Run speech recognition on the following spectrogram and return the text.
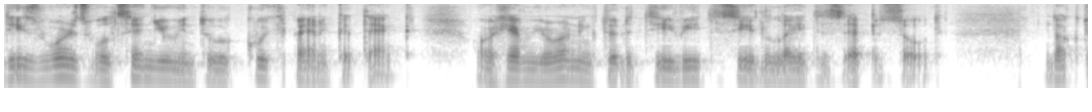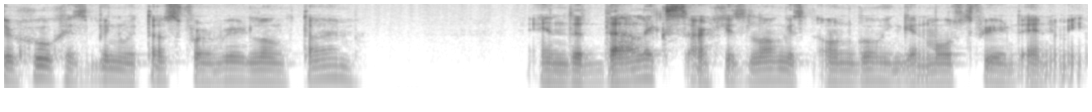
these words will send you into a quick panic attack or have you running to the TV to see the latest episode. Doctor Who has been with us for a very long time, and the Daleks are his longest ongoing and most feared enemy,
